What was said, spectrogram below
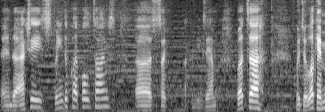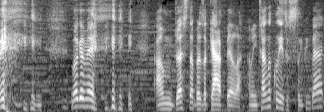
and uh, actually streamed a couple of times uh, since I back from the exam. But uh, would you look at me? look at me! I'm dressed up as a caterpillar. I mean, technically it's a sleeping bag.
